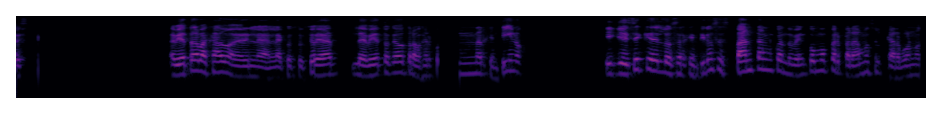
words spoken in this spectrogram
este, había trabajado en la, en la construcción, había- le había tocado trabajar con un argentino y que dice que los argentinos se espantan cuando ven cómo preparamos el carbón. No sé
